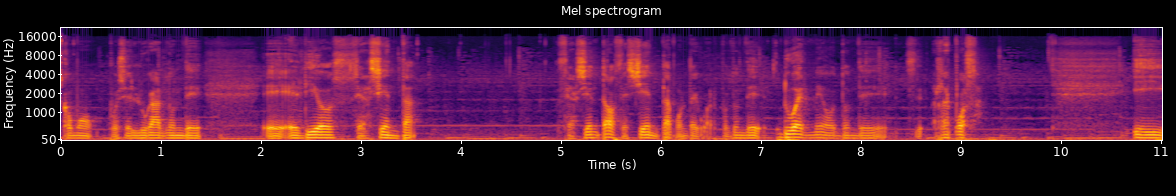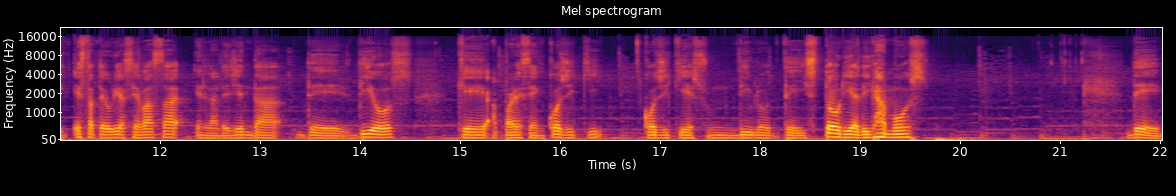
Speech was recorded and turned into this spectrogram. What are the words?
Como pues el lugar donde eh, el dios se asienta. Se asienta o se sienta, por igual, por donde duerme o donde reposa. Y esta teoría se basa en la leyenda del dios que aparece en Kojiki. Kojiki es un libro de historia, digamos, de,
